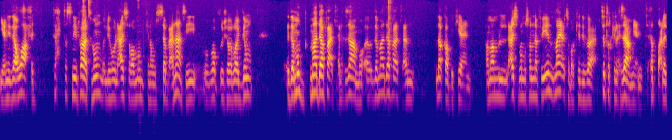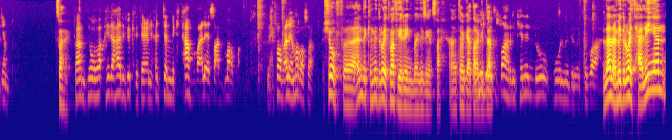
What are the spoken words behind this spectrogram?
يعني إذا واحد تحت تصنيفاتهم اللي هو العشرة ممكن أو السبعة ناسي بالضبط وش الرقم إذا مو ما دافعت عن حزام إذا ما دافعت عن لقبك يعني أمام العشر المصنفين ما يعتبر كدفاع تترك الحزام يعني تحطه على جنب. صحيح. فهمت؟ هو إذا هذه فكرته يعني حتى إنك تحافظ عليه صعب مرة. الحفاظ عليه مرة صعب. شوف آه، عندك ال middleweight ما في Ring Magazine صح؟ أنا توي قاعد طالع قدام. الظاهر كانيلو هو ال middleweight الظاهر. لا لا ال middleweight حاليا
